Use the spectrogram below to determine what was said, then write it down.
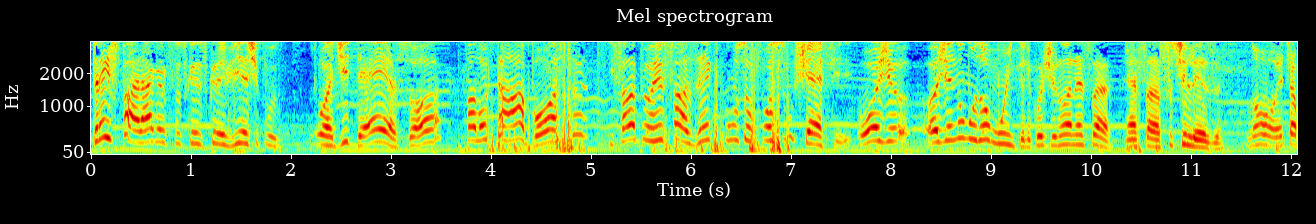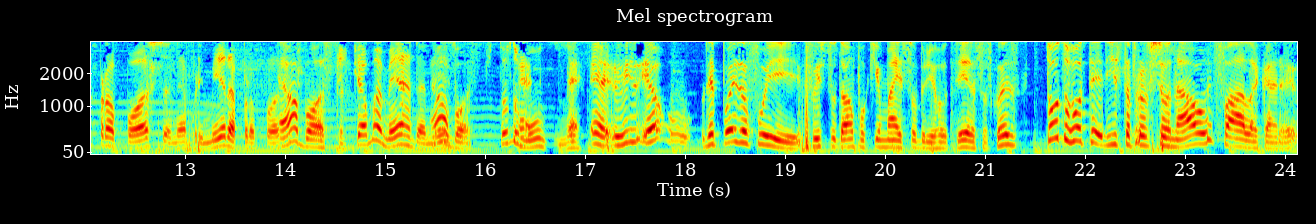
três parágrafos que eu escrevia, tipo, porra, de ideia só, falou que tá uma bosta e fala pra eu refazer como se eu fosse um chefe. Hoje, hoje ele não mudou muito, ele continua nessa, nessa sutileza. Normalmente a proposta, né? A primeira proposta É uma bosta. que é uma merda É mesmo. uma bosta. Todo É, mundo, né? É, eu, eu- depois eu fui, fui estudar um pouquinho mais sobre roteiro, essas coisas. Todo roteirista profissional fala, cara.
